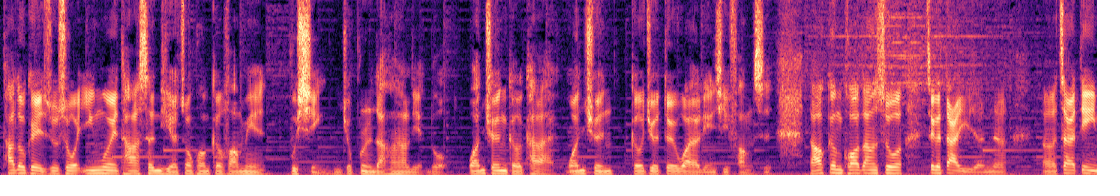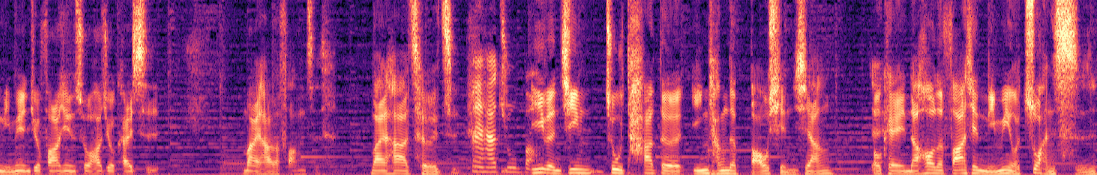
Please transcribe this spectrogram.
他都可以就是说，因为他身体的状况各方面不行，你就不能让他联络，完全隔开来，完全隔绝对外的联系方式。然后更夸张说，这个代理人呢，呃，在电影里面就发现说，他就开始卖他的房子，卖他的车子，卖他珠宝，even 进入他的银行的保险箱。OK，然后呢，发现里面有钻石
